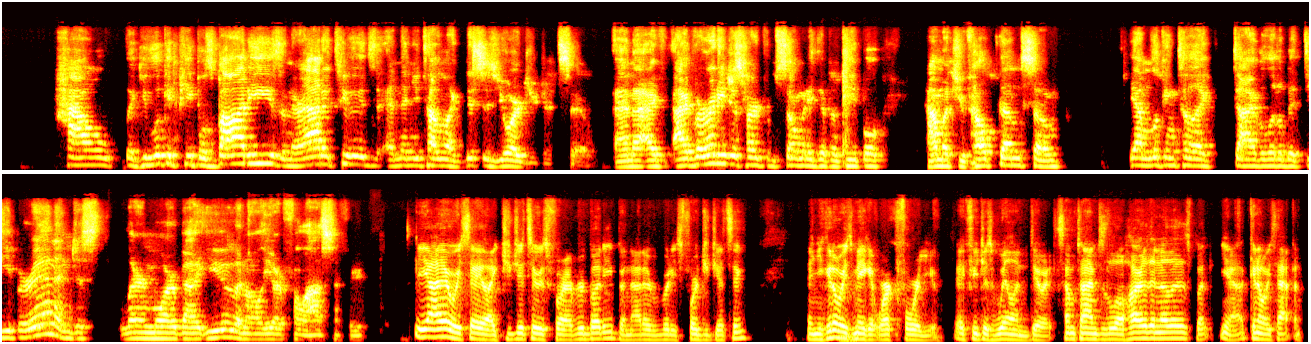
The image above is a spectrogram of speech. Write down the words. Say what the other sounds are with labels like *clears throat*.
how, like, you look at people's bodies and their attitudes, and then you tell them, like, this is your jujitsu. And I've, I've already just heard from so many different people how much you've helped them. So, yeah, I'm looking to like dive a little bit deeper in and just learn more about you and all your philosophy. Yeah, I always say like jujitsu is for everybody, but not everybody's for jujitsu. And you can always make it work for you if you're just willing to do it. Sometimes it's a little harder than others, but you know, it can always happen.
